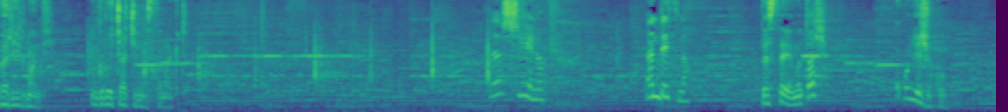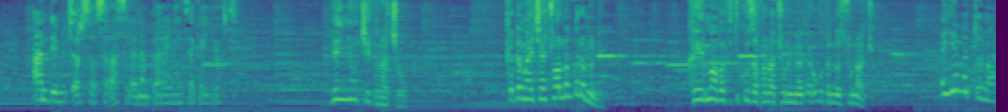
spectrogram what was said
በሊድ ማንቲ እንግዶቻችን ማስተናግድ። እሺ ሄኖክ፣ እንዴት ነው? ደስታ የመጣሽ ቆየሽ እኮ። አንድ የመጨረሻው ስራ ስለነበረ ነው የተገኘሁት። የእኛዎች የት ናቸው? ቅድም አይቻችሁ አልነበረም እንዴ? ከይልማ በፊት እኮ ዘፈናቸውን የሚያቀርቡት እነሱ ናቸው። እየመጡ ነው።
